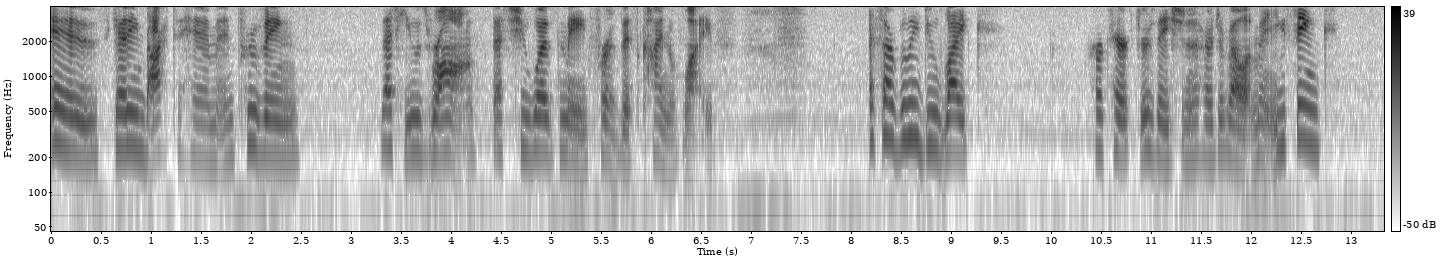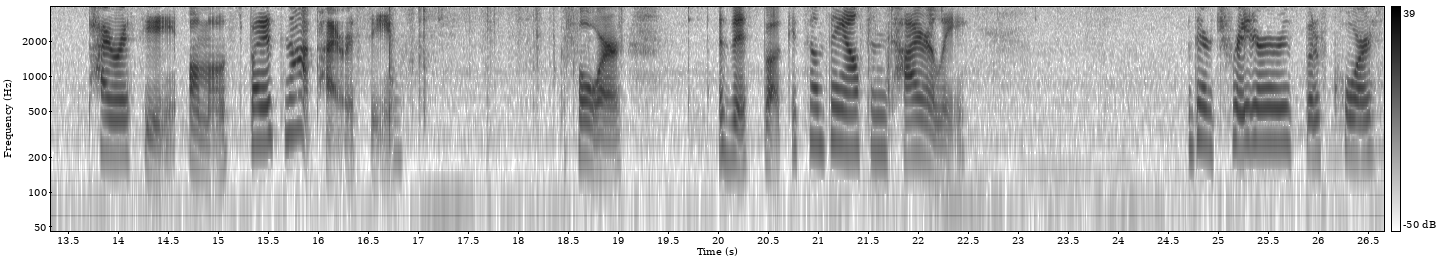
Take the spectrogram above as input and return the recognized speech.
is getting back to him and proving that he was wrong, that she was made for this kind of life. And so I really do like her characterization and her development. You think piracy almost, but it's not piracy for this book. It's something else entirely. They're traders, but of course,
